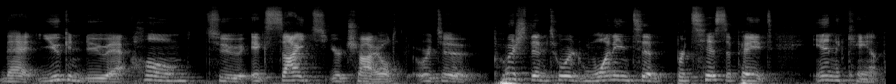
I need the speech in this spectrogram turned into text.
that you can do at home to excite your child or to push them toward wanting to participate in camp?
